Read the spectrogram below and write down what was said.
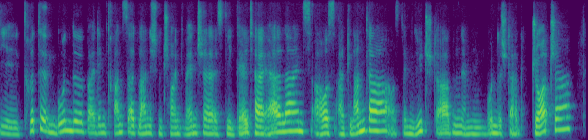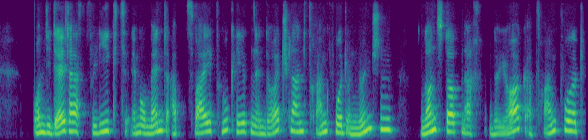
Die dritte im Bunde bei dem transatlantischen Joint Venture ist die Delta Airlines aus Atlanta, aus den Südstaaten im Bundesstaat Georgia. Und die Delta fliegt im Moment ab zwei Flughäfen in Deutschland, Frankfurt und München, nonstop nach New York, ab Frankfurt,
